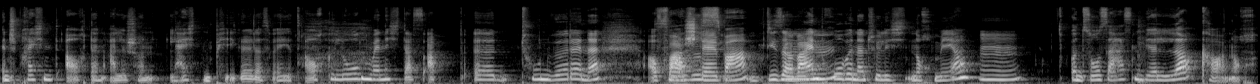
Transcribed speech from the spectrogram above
entsprechend auch dann alle schon leichten Pegel. Das wäre jetzt auch gelogen, wenn ich das abtun würde. Ne? Auf Basis Vorstellbar. dieser Weinprobe natürlich noch mehr. Und so saßen wir locker noch.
